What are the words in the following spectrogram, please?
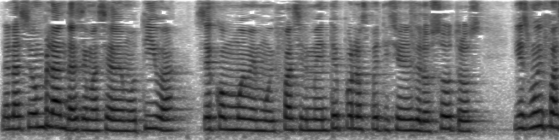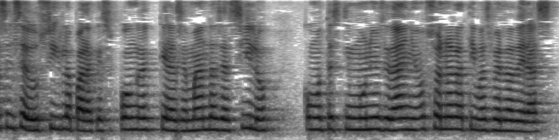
La nación blanda es demasiado emotiva, se conmueve muy fácilmente por las peticiones de los otros, y es muy fácil seducirla para que suponga que las demandas de asilo, como testimonios de daño, son narrativas verdaderas.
